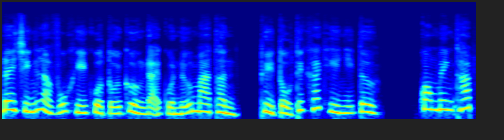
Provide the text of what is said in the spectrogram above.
đây chính là vũ khí của tối cường đại của nữ ma thần, thủy tổ thích khách hy nhĩ tư. Quang minh tháp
